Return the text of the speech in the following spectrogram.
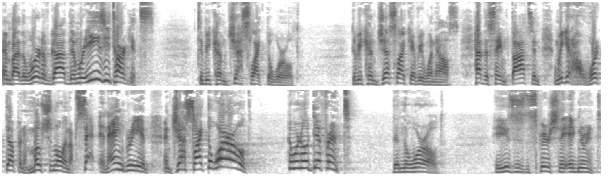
and by the Word of God, then we're easy targets to become just like the world, to become just like everyone else, have the same thoughts, and, and we get all worked up and emotional and upset and angry and, and just like the world. And we're no different than the world. He uses the spiritually ignorant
